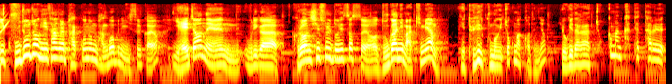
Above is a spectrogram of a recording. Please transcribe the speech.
이 구조적 이상을 바꾸는 방법은 있을까요? 예전엔 우리가 그런 시술도 했었어요. 누관이 막히면 이게 되게 구멍이 조그맣거든요. 여기다가 조그만 카테타를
